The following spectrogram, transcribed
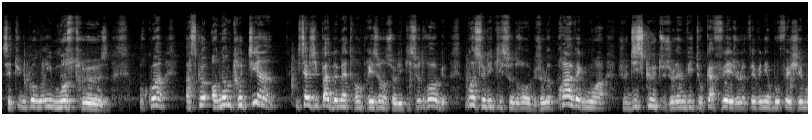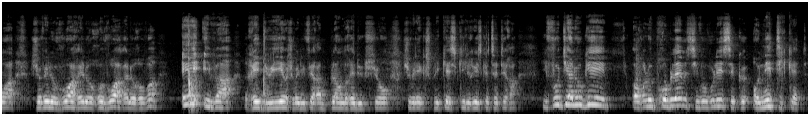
C'est une connerie monstrueuse. Pourquoi? Parce qu'on entretient. Il ne s'agit pas de mettre en prison celui qui se drogue. Moi, celui qui se drogue, je le prends avec moi, je discute, je l'invite au café, je le fais venir bouffer chez moi, je vais le voir et le revoir et le revoir. Et il va réduire, je vais lui faire un plan de réduction, je vais lui expliquer ce qu'il risque, etc. Il faut dialoguer. Or, le problème, si vous voulez, c'est qu'on étiquette.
